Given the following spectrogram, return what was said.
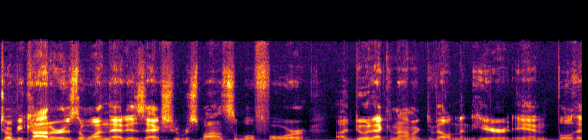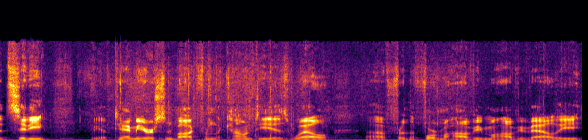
Toby Cotter is the one that is actually responsible for uh, doing economic development here in Bullhead City. We have Tammy Ursenbach from the county as well uh, for the Fort Mohave, Mohave Valley,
